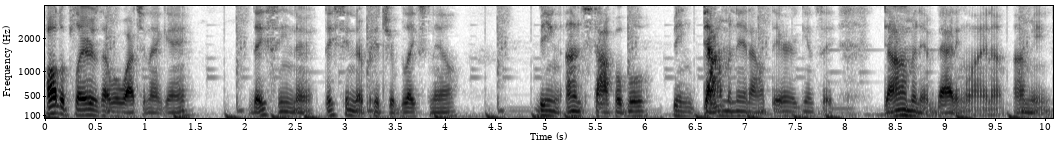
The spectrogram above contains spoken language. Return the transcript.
all the players that were watching that game, they seen their they seen their pitcher Blake Snell being unstoppable, being dominant out there against a dominant batting lineup. I mean,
